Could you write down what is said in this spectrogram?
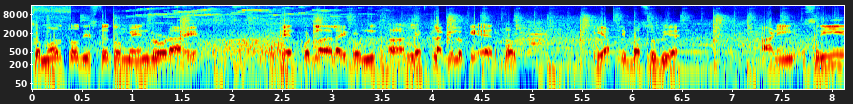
समोर तो दिसतोय तो मेन रोड आहे. एअरपोर्टला जायला इकडून लेफ्टला गेलो की एअरपोर्ट. ही आपली बस उभी आहे. आणि श्री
